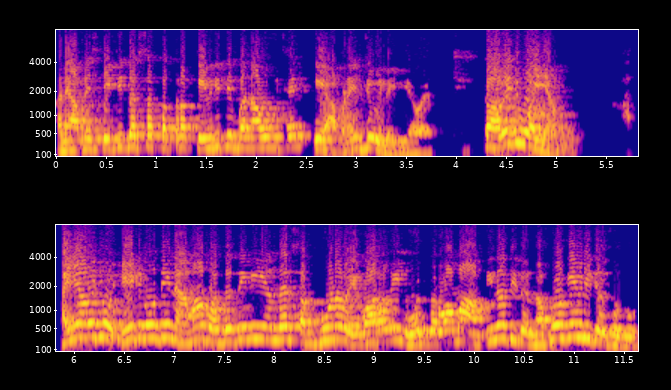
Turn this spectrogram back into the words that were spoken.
અને આપણે સ્થિતિ દર્શક પત્રક કેવી રીતે બનાવવું છે એ આપણે જોઈ લઈએ હવે. તો હવે જુઓ અહીંયા. અહીંયા હવે જો એક નોંધી નામા પદ્ધતિની અંદર સંપૂર્ણ વ્યવહારોની નોંધ કરવામાં આવતી નથી. તો નફો કેવી રીતે શોધવો?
